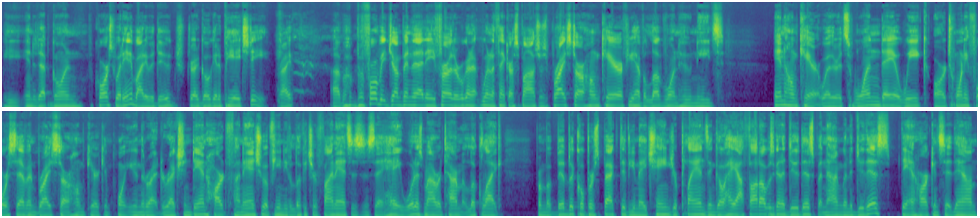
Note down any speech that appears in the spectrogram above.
he ended up going, of course, what anybody would do, try to go get a PhD, right? Uh, but before we jump into that any further, we're gonna we're gonna thank our sponsors, Bright Star Home Care. If you have a loved one who needs in-home care, whether it's one day a week or 24/7, Bright Star Home Care can point you in the right direction. Dan Hart Financial, if you need to look at your finances and say, "Hey, what does my retirement look like from a biblical perspective?" You may change your plans and go, "Hey, I thought I was going to do this, but now I'm going to do this." Dan Hart can sit down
